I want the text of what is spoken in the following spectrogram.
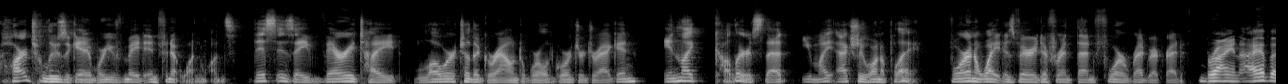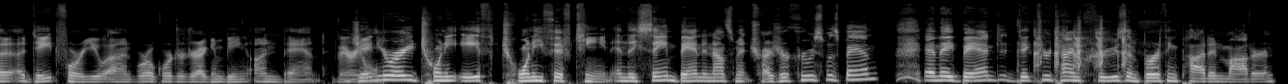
hard to lose a game where you've made infinite one ones. This is a very tight, lower to the ground Worldgorger Dragon in like colors that you might actually want to play four and a white is very different than four red, red, red. Brian, I have a, a date for you on Worldgorger Dragon being unbanned. Very January twenty eighth, twenty fifteen, and the same band announcement, Treasure Cruise was banned, and they banned Dig Through Time Cruise and Birthing Pod in Modern.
